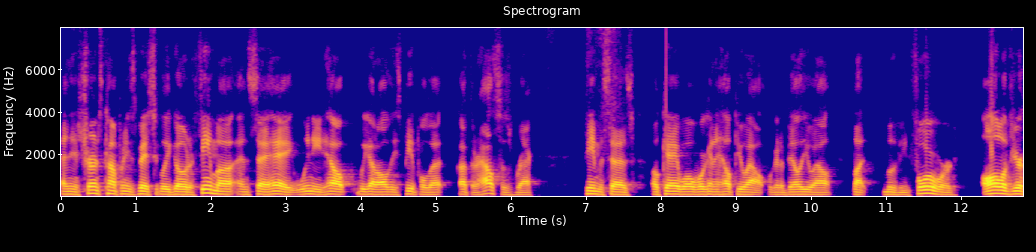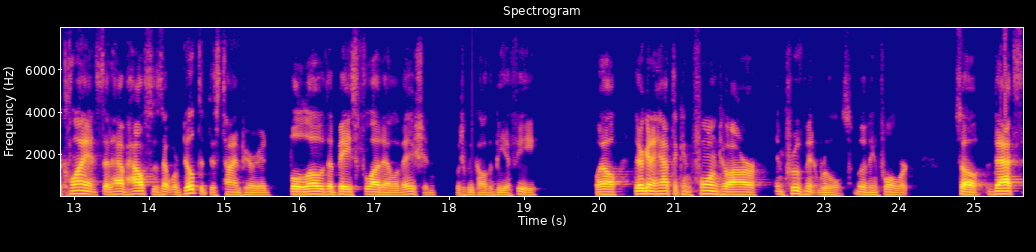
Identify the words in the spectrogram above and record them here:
And the insurance companies basically go to FEMA and say, hey, we need help. We got all these people that got their houses wrecked. FEMA says, okay, well, we're going to help you out. We're going to bail you out. But moving forward, all of your clients that have houses that were built at this time period below the base flood elevation, which we call the BFE, well, they're going to have to conform to our improvement rules moving forward. So that's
